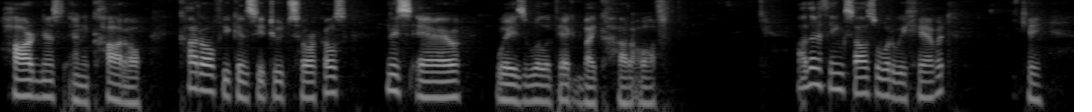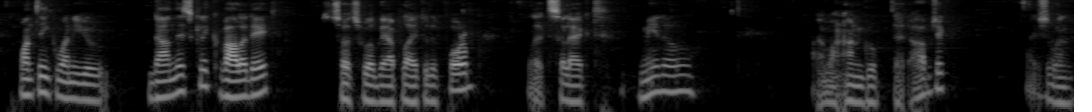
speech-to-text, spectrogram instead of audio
hardness and cutoff. Cutoff you can see two circles. This area ways will affect by cutoff other things also what we have it. Okay. One thing when you done this click validate. It will be applied to the form. Let's select middle. I want ungroup that object. I just want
